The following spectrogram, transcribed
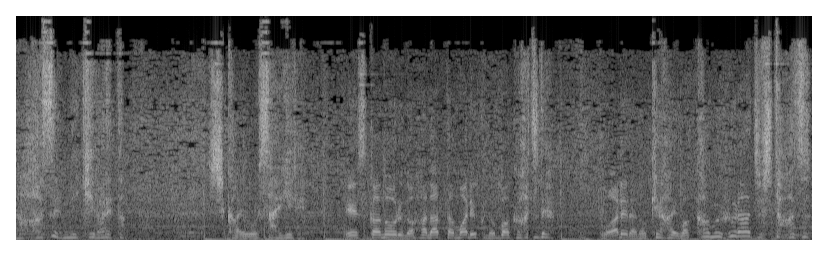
なぜ見切られた？視界を遮りエスカノールの放った魔力の爆発で我らの気配はカムフラージュしたはず。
